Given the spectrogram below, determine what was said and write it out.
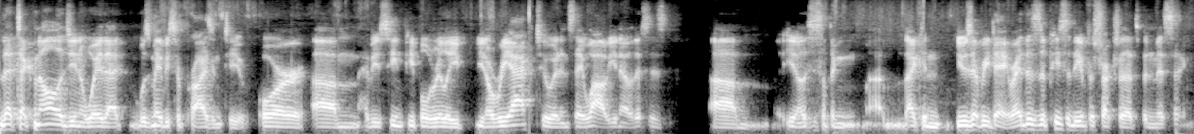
that technology in a way that was maybe surprising to you, or um, have you seen people really, you know, react to it and say, "Wow, you know, this is, um, you know, this is something um, I can use every day." Right? This is a piece of the infrastructure that's been missing.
